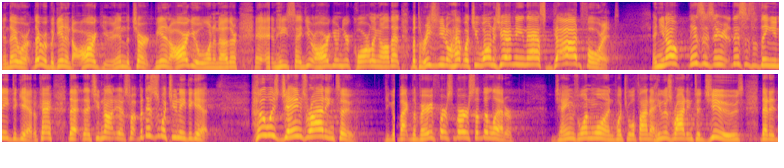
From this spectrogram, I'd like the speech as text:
and they were they were beginning to argue in the church, beginning to argue with one another. And, he said, "You're arguing, you're quarreling, all that. But the reason you don't have what you want is you haven't even asked God for it." And you know, this is this is the thing you need to get, okay? That that you've not yet, but this is what you need to get. Who was James writing to? If you go back to the very first verse of the letter, James 1 1, what you will find out, he was writing to Jews that had,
